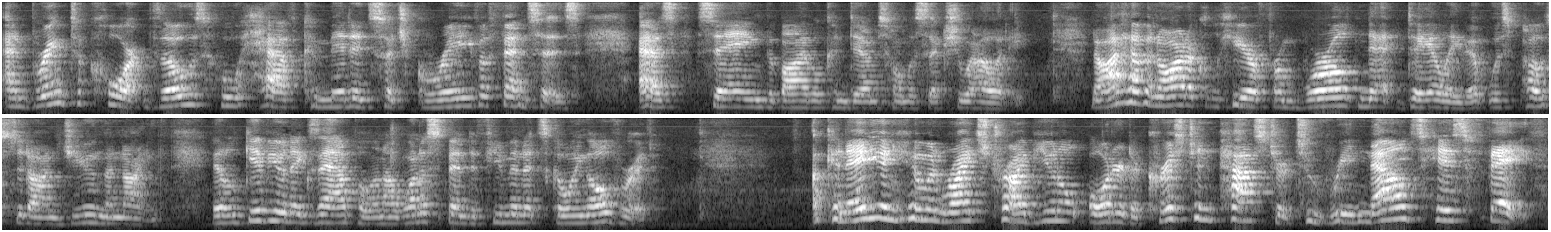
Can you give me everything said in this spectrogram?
and bring to court those who have committed such grave offenses as saying the Bible condemns homosexuality. Now I have an article here from WorldNet Daily that was posted on June the 9th. It'll give you an example and I want to spend a few minutes going over it. A Canadian Human Rights Tribunal ordered a Christian pastor to renounce his faith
